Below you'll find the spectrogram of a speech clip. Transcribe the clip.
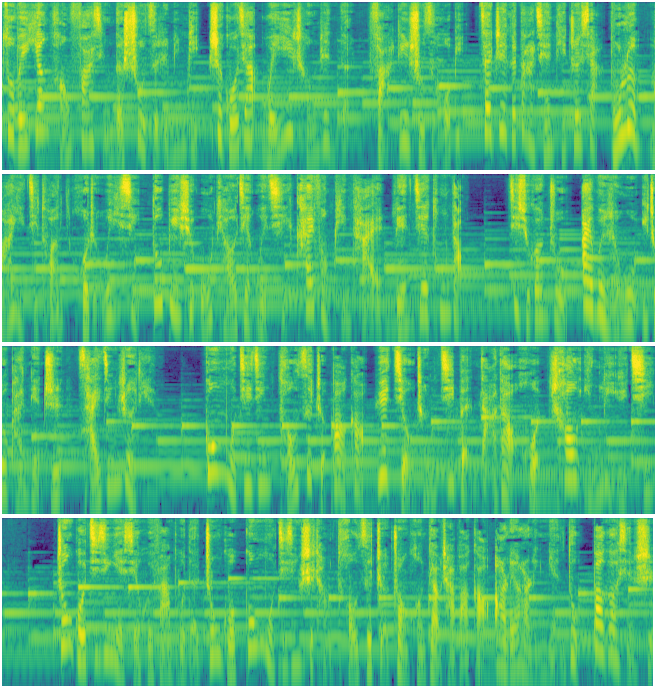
作为央行发行的数字人民币，是国家唯一承认的法定数字货币。在这个大前提之下，不论蚂蚁集团或者微信，都必须无条件为其开放平台、连接通道。继续关注爱问人物一周盘点之财经热点：公募基金投资者报告约九成基本达到或超盈利预期。中国基金业协会发布的《中国公募基金市场投资者状况调查报告（二零二零年度）》报告显示，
